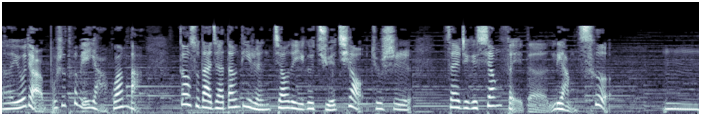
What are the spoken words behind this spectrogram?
呃，有点不是特别雅观吧。告诉大家，当地人教的一个诀窍，就是在这个香匪的两侧，嗯，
